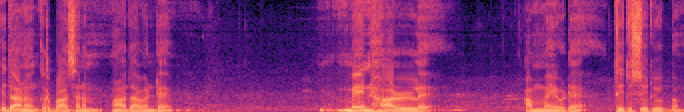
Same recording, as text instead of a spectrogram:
ഇതാണ് കൃപാസനം മാതാവിന്റെ മെയിൻ ഹാളിലെ അമ്മയുടെ തിരുസ്വരൂപം.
